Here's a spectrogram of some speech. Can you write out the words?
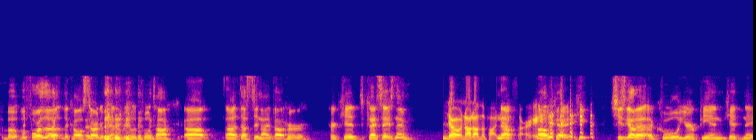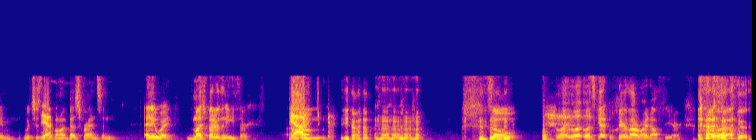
but before the the call started, we had a really cool talk, uh, uh, Dustin and I, about her her kid. Can I say his name? no, not on the podcast. No. Sorry. okay. He, she's got a, a cool European kid name, which is Yeah. like one of my best friends. And anyway, much better than Ether. Yeah. Um, Yeah. so let, us get clear that right off the air. well, that's good.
